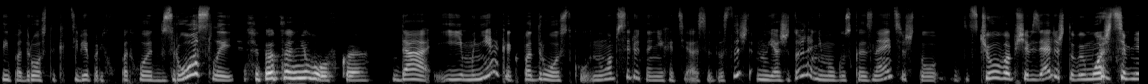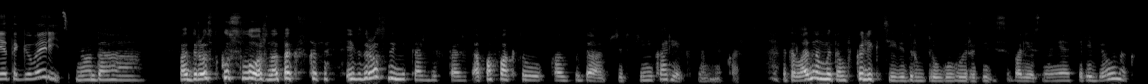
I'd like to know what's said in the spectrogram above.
ты подросток, к тебе подходит взрослый... Ситуация неловкая. Да, и мне, как подростку, ну, абсолютно не хотелось это слышать. Ну, я же тоже не могу сказать, знаете, что с чего вы вообще взяли, что вы можете мне это говорить? Ну да, Подростку сложно так сказать. И взрослый не каждый скажет. А по факту, как бы, да, все-таки некорректно, мне кажется. Это ладно, мы там в коллективе друг другу выразили соболезнования, это ребенок.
